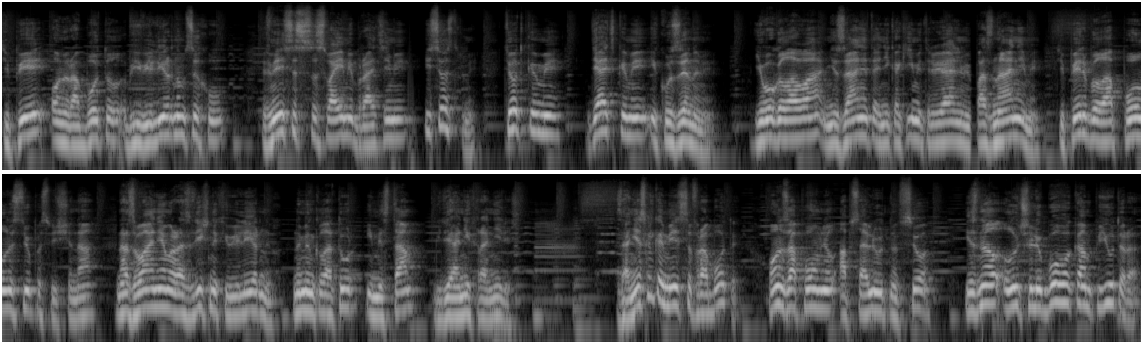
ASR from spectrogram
Теперь он работал в ювелирном цеху вместе со своими братьями и сестрами, тетками, дядьками и кузенами – его голова, не занятая никакими тривиальными познаниями, теперь была полностью посвящена названиям различных ювелирных номенклатур и местам, где они хранились. За несколько месяцев работы он запомнил абсолютно все и знал лучше любого компьютера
